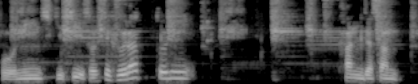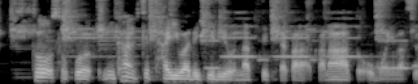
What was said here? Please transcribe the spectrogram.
こう認識し、そしてフラットに患者さんとそこに関して対話できるようになってきたからかなと思います。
